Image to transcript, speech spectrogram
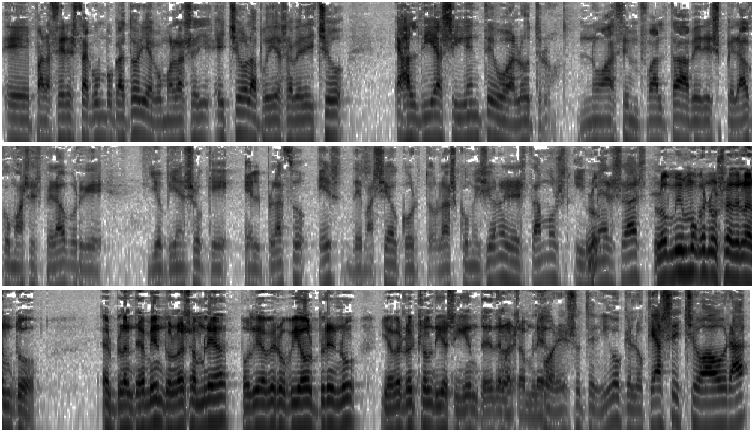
eh, para hacer esta convocatoria como la has hecho, la podías haber hecho al día siguiente o al otro. No hacen falta haber esperado como has esperado porque yo pienso que el plazo es demasiado corto. Las comisiones estamos inmersas. lo mismo que nos adelantó el planteamiento en la Asamblea, podía haber obviado el Pleno y haberlo hecho al día siguiente de la Asamblea. Por eso te digo que lo que has hecho ahora,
